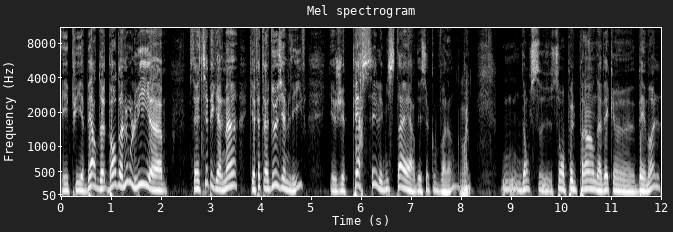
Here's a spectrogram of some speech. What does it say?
Et puis, Bordelot, lui, euh, c'est un type également qui a fait un deuxième livre j'ai percé le mystère des secoupes volantes. Donc, ça, on peut le prendre avec un bémol,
